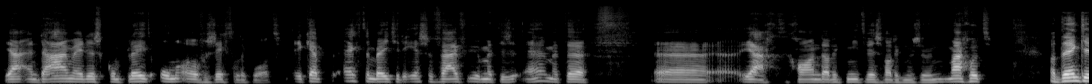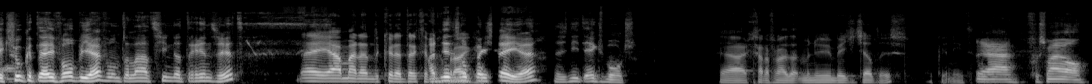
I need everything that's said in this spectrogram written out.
Ja, en daarmee dus compleet onoverzichtelijk wordt. Ik heb echt een beetje de eerste vijf uur met de, hè, met de uh, ja, gewoon dat ik niet wist wat ik moest doen. Maar goed. Wat denk je? Ik zoek het even op, Jeff, om te laten zien dat erin zit. Nee, ja, maar dan kun je dat direct even Maar dit is op PC, hè? Dit is niet Xbox. Ja, ik ga ervan uit dat het menu een beetje hetzelfde is. Ik weet niet. Ja, volgens mij wel.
